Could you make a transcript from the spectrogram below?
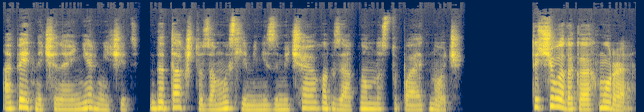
Опять начинаю нервничать, да так, что за мыслями не замечаю, как за окном наступает ночь. «Ты чего такая хмурая?»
